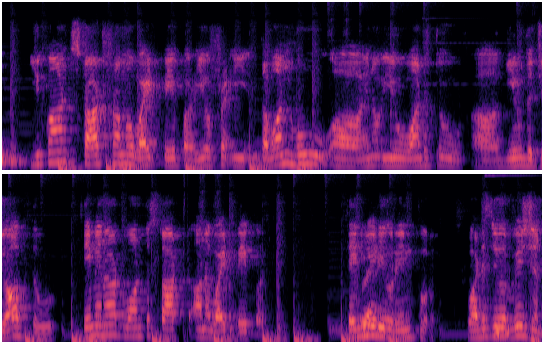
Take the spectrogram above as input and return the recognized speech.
Mhm. You can't start from a white paper. Your friend, the one who uh, you know you wanted to uh, give the job to, they may not want to start on a white paper. They need Right. your input. What is your vision?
